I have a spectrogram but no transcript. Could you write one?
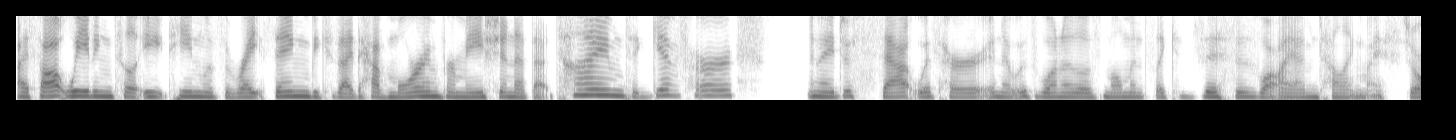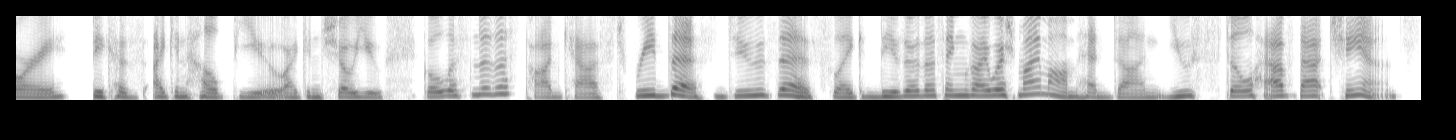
i thought waiting till 18 was the right thing because i'd have more information at that time to give her and I just sat with her. And it was one of those moments like, this is why I'm telling my story because I can help you. I can show you, go listen to this podcast, read this, do this. Like, these are the things I wish my mom had done. You still have that chance.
